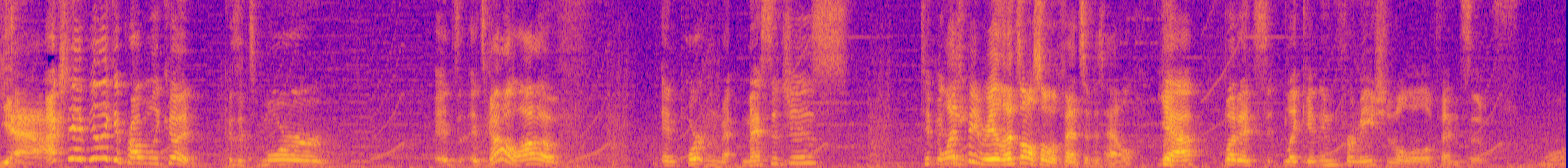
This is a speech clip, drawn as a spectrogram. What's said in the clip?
Yeah. Actually, I feel like it probably could. Because it's more. It's, it's got a lot of important me- messages. Typically. Let's be real, it's also offensive as hell. Yeah, but it's like an informational offensive. More.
